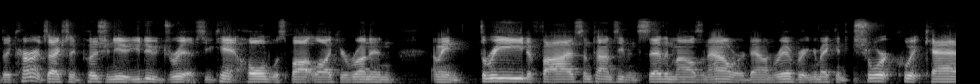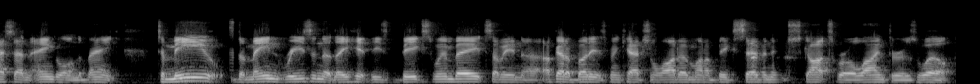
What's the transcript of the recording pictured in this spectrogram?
the current's actually pushing you. You do drifts. You can't hold with spot lock. You're running. I mean, three to five, sometimes even seven miles an hour downriver, and you're making short, quick casts at an angle on the bank. To me, the main reason that they hit these big swim baits, I mean, uh, I've got a buddy that's been catching a lot of them on a big seven inch Scottsboro line through as well.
